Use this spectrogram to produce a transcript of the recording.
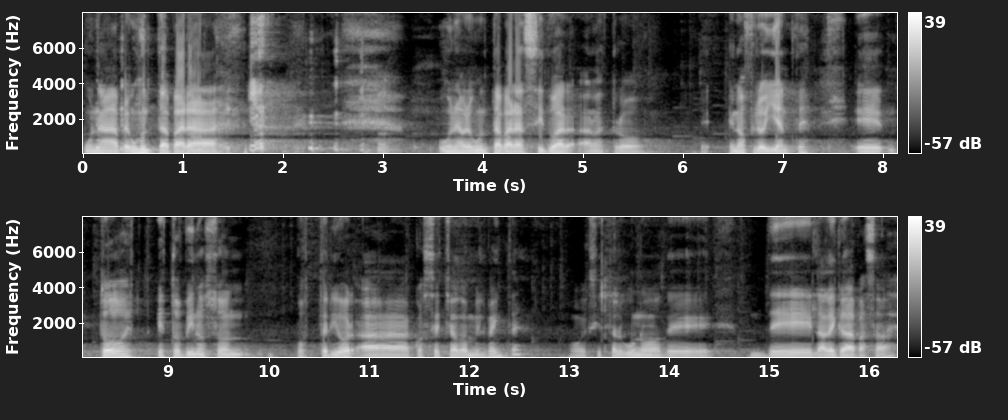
una pregunta para una pregunta para situar a nuestros eh, enófilos oyentes. Eh, ¿Todos est- estos vinos son posterior a cosecha 2020? ¿O existe alguno de, de la década pasada?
